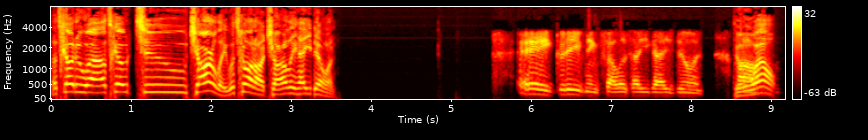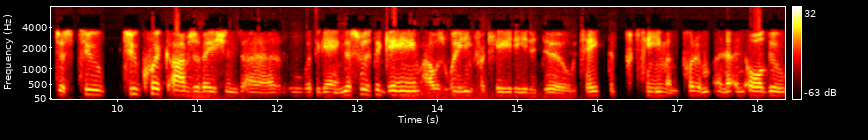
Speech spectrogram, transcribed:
Let's go to uh, let's go to Charlie. What's going on, Charlie? How you doing? Hey, good evening, fellas. How you guys doing? Doing Um, well. Just two two quick observations uh, with the game. This was the game I was waiting for KD to do. Take the team and put him, and, and all due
